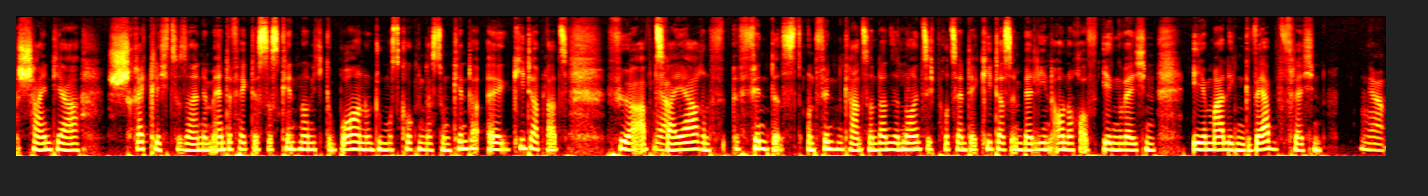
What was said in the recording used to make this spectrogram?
scheint ja schrecklich zu sein. Im Endeffekt ist das Kind noch nicht geboren und du musst gucken, dass du einen Kinder, äh, Kita-Platz für ab ja. zwei Jahren findest und finden kannst. Und dann sind ja. 90 Prozent der Kitas in Berlin auch noch auf irgendwelchen ehemaligen Gewerbeflächen. Ja.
